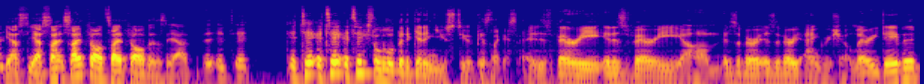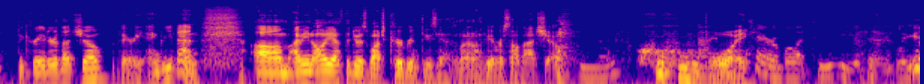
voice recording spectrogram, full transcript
yes, yeah, Se- Seinfeld. Seinfeld is yeah. It it it, ta- it, ta- it takes a little bit of getting used to because, like I said, it is very, it is very, um, it is a very, it's a very angry show. Larry David, the creator of that show, very angry man. Um, I mean, all you have to do is watch Curb Enthusiasm. I don't know if you ever saw that show. Nope. Ooh, boy. I'm terrible at TV, apparently.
